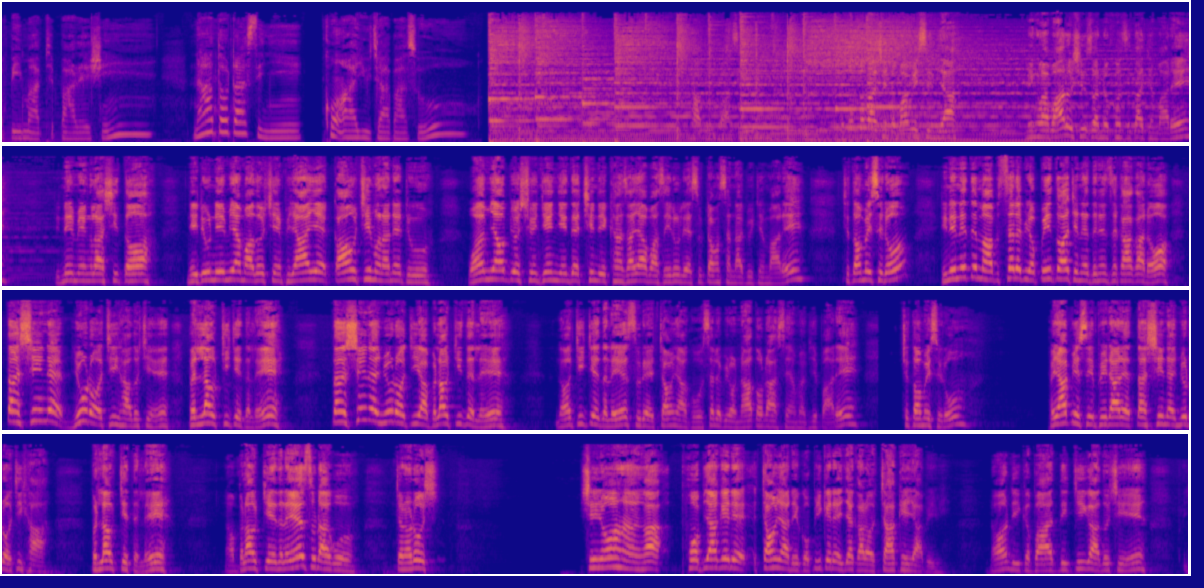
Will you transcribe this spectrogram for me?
ပေးมาဖြစ်ပါတယ်ရှင်။နာတော်တာစီရင်ခွန်အားယူကြပါစို့။ထားပါပါစေ။တော်တော်ရှင်ဓမ္မမိတ်ဆွေများမင်္ဂလာပါလို့ရှိစွာနှုတ်ခွန်းဆက်သကြပါတယ်ဒီနေ့မင်္ဂလာရှိသောနေ့တူနေ့မြတ်မှာလို့ရှင်ဘုရားရဲ့ကောင်းချီးမလာတဲ့တူဝမ်းမြောက်ပျော်ရွှင်ခြင်းညီတဲ့ချင်းတွေခံစားရပါစေလို့လည်းဆုတောင်းဆန္ဒပြုချင်ပါတယ်ချစ်တော်မိတ်ဆွေတို့ဒီနေ့နေ့သစ်မှာဆက်လက်ပြီးတော့ပေးသွားခြင်းတဲ့တဲ့စကားကတော့တန်ရှင်းတဲ့မြို့တော်ကြီးဟာလို့ရှင်ဘယ်လောက်ကြီးကျယ်တယ်လဲတန်ရှင်းတဲ့မြို့တော်ကြီးဟာဘယ်လောက်ကြီးတယ်လဲ နော်ကြီးကျယ်တယ်လဲဆိုတဲ့အကြောင်းအရာကိုဆက်လက်ပြီးတော့နားတော်တာဆင်ရမှာဖြစ်ပါတယ်ချစ်တော်မိတ်ဆွေတို့ဘုရားပြင်ဆင်ပေးထားတဲ့တန်ရှင်းတဲ့မြို့တော်ကြီးဟာဘယ်လောက်ကျယ်တယ်လဲနော်ဘယ်လောက်ကျယ်တယ်လဲဆိုတာကိုကျွန်တော်တို့ရှင်ယောဟန်ကဖော်ပြခဲ့တဲ့အကြောင်းအရာတွေကိုပြီးခဲ့တဲ့ရက်ကတော့ကြားခဲ့ရပြီ။နော်ဒီကဘာတိကြီးကဆိုရှင်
